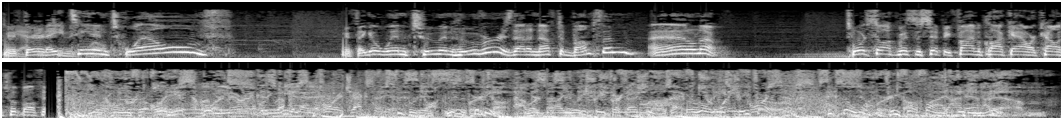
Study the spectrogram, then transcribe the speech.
If Yeah, they're at 18 and 18 and 12, if they go win two in Hoover, is that enough to bump them? I don't know. Sports Talk Mississippi, 5 o'clock hour, college football. Your home for Ole Miss sports. America's music. For Jackson. Super Talk Mississippi. Powered by your tree professionals at Baroni's Tree Pros. 601 345 8090.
